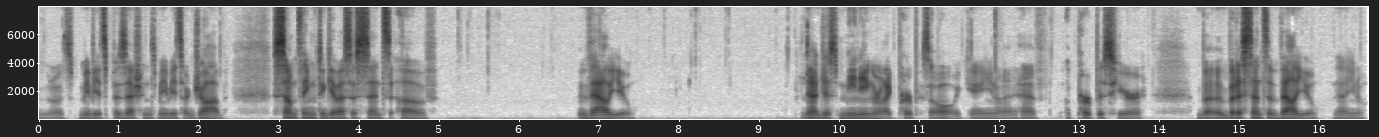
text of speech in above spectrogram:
You know, it's maybe it's possessions, maybe it's our job, something to give us a sense of value, not just meaning or like purpose. Oh, okay, you know, I have a purpose here, but but a sense of value. That you know,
